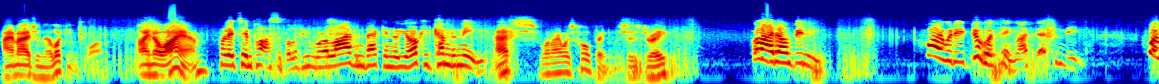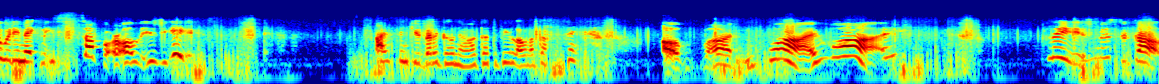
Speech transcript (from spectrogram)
I imagine they're looking for him. I know I am. Well, it's impossible. If he were alive and back in New York, he'd come to me. That's what I was hoping, Mrs. Drake. Well, I don't believe it. Why would he do a thing like that to me? Why would he make me suffer all these years? I think you'd better go now. I've got to be alone. I've got to think. Oh, Barton, why? Why? Please, Mr. Dollar.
